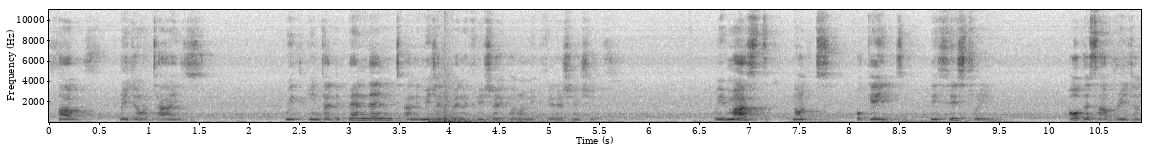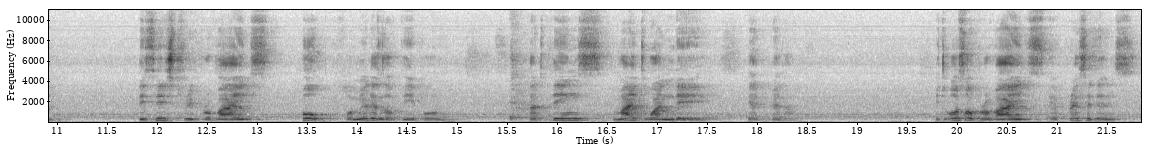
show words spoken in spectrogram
sub-regional ties with interdependent and mutually beneficial economic relationships. We must not forget this history of the sub-region. This history provides hope for millions of people that things might one day get better. It also provides a precedence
